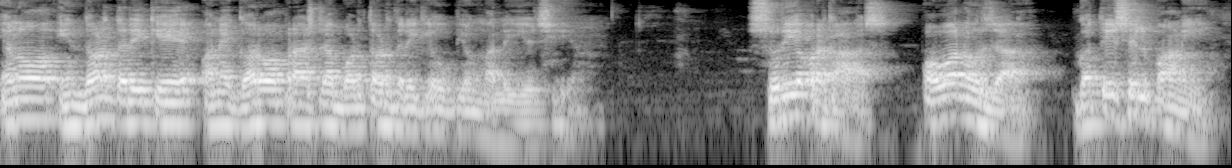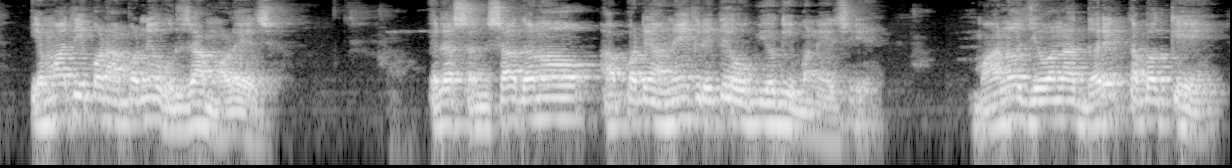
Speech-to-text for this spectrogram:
એનો ઈંધણ તરીકે અને ઘર વપરાશના બળતણ તરીકે ઉપયોગમાં લઈએ છીએ. સૂર્યપ્રકાશ, પવન ઊર્જા, ગતિશીલ પાણી, એમાંથી પણ આપણને ઊર્જા મળે છે. એટલે સંસાધનો આપણને અનેક રીતે ઉપયોગી બને છે. માનવ જીવનના દરેક તબક્કે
